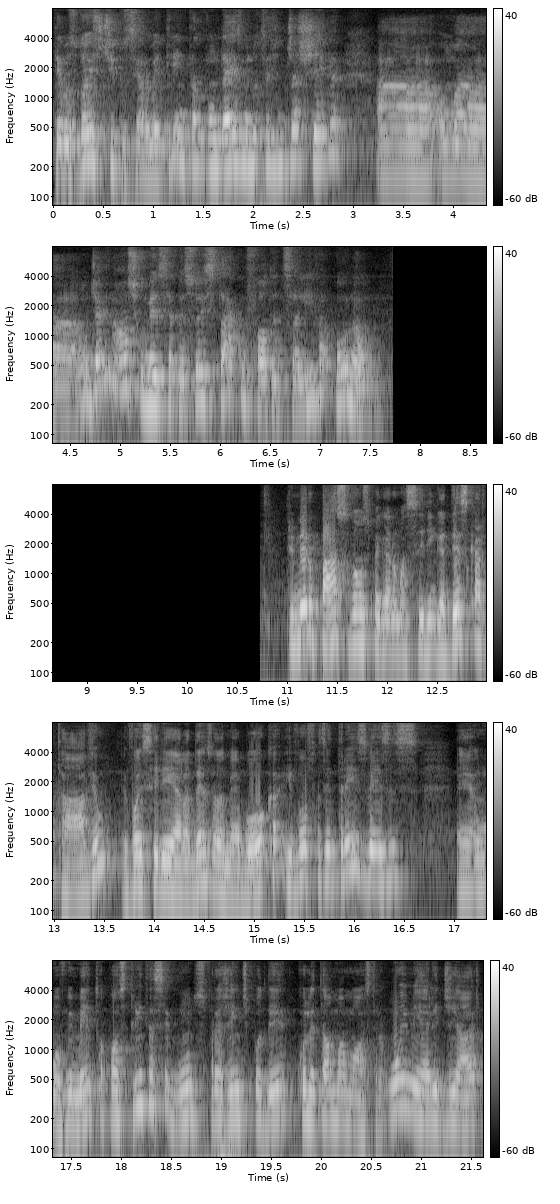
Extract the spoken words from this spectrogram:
Temos dois tipos de celometria, então com 10 minutos a gente já chega a uma, um diagnóstico mesmo se a pessoa está com falta de saliva ou não. Primeiro passo, vamos pegar uma seringa descartável, eu vou inserir ela dentro da minha boca e vou fazer três vezes é, um movimento após 30 segundos para a gente poder coletar uma amostra, 1 ml de ar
